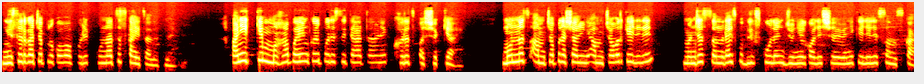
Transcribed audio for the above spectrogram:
निसर्गाच्या प्रकोपापुढे कुणाचंच काही चालत नाही. आणि इतकी महाभयंकर परिस्थिती हाताळणे खरंच अशक्य आहे. म्हणूनच आमच्या प्रशालेने आमच्यावर केलेले म्हणजे Sunrise Public School and Junior College शेळव्याने केलेले संस्कार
